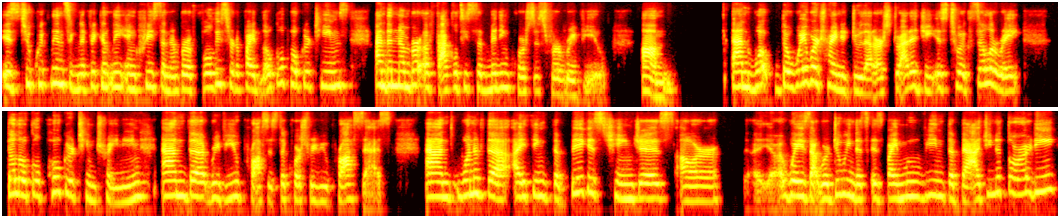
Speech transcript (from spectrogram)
is to quickly and significantly increase the number of fully certified local POCR teams and the number of faculty submitting courses for review. Um, and what the way we're trying to do that, our strategy is to accelerate the local POCR team training and the review process, the course review process. And one of the, I think the biggest changes are uh, ways that we're doing this is by moving the badging authority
